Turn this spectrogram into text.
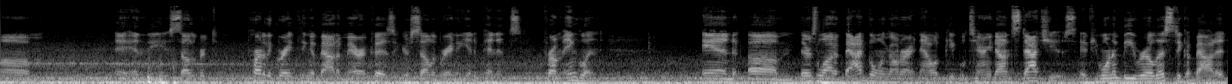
um, in the celebrate part of the great thing about America is that you're celebrating independence from England. And um, there's a lot of bad going on right now with people tearing down statues. If you want to be realistic about it,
